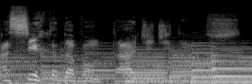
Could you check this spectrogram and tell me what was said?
acerca da vontade de Deus.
